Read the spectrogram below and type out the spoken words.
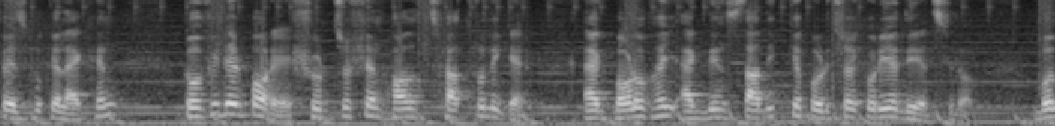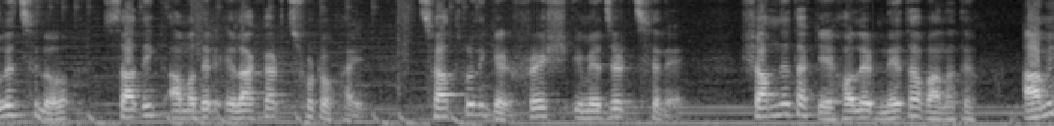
ফেসবুকে লেখেন, কোভিডের পরে সূর্য সেন হল ছাত্রলীগের এক বড় ভাই একদিন সাদিককে পরিচয় করিয়ে দিয়েছিল। বলেছিল, সাদিক আমাদের এলাকার ছোট ভাই, ছাত্রলীগের ফ্রেশ ইমেজের ছেলে। সামনে তাকে হলের নেতা বানাতে আমি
